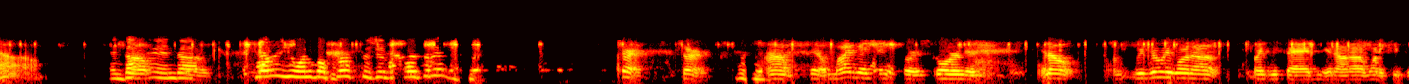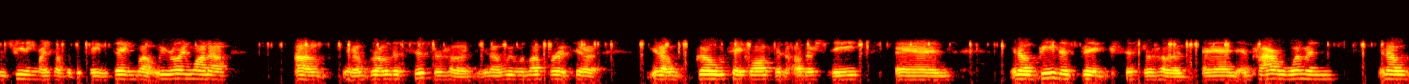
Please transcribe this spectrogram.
Oh. And, well, and uh, Terry, you want to go first because you're the president? Sure, sure. Um, you know, my vision for Scorn is, you know, we really want to, like we said, you know, I don't want to keep repeating myself with the same thing, but we really want to, um, you know, grow the sisterhood. You know, we would love for it to, you know, go take off in other states and, you know, be this big sisterhood and empower women, you know,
